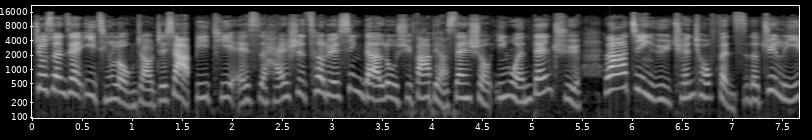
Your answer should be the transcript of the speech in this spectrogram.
就算在疫情笼罩之下，BTS 还是策略性的陆续发表三首英文单曲，拉近与全球粉丝的距离。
